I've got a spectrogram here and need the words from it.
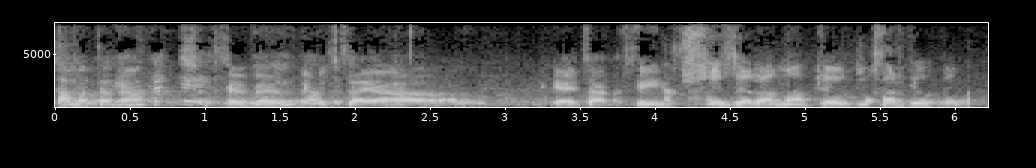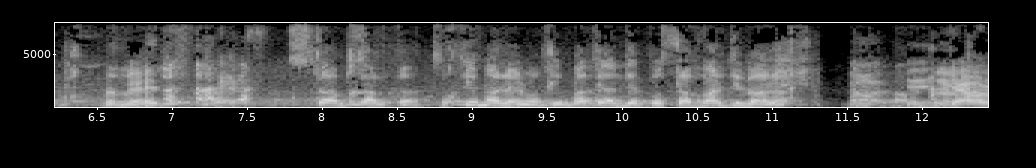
המתנה של חבר, נגיד שזה היה מגהץ האנכי. שזה רמה, כן, מכרתי אותו. באמת? סתם חרטא, צוחקים עלינו אחי, באתי עד לפה, סבלתי והלכתי. כן, אבל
